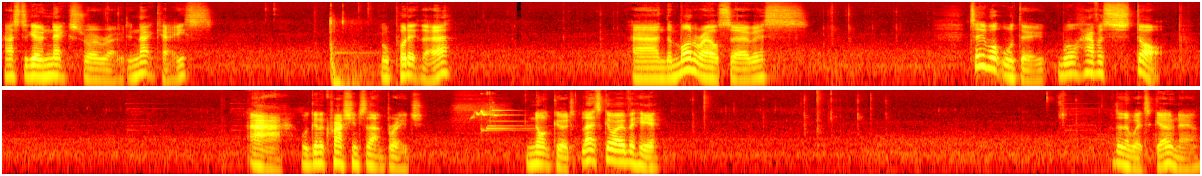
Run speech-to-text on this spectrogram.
Has to go next to a road. In that case, we'll put it there. And the monorail service... Tell you what we'll do. We'll have a stop. Ah, we're going to crash into that bridge. Not good. Let's go over here. Don't know where to go now.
